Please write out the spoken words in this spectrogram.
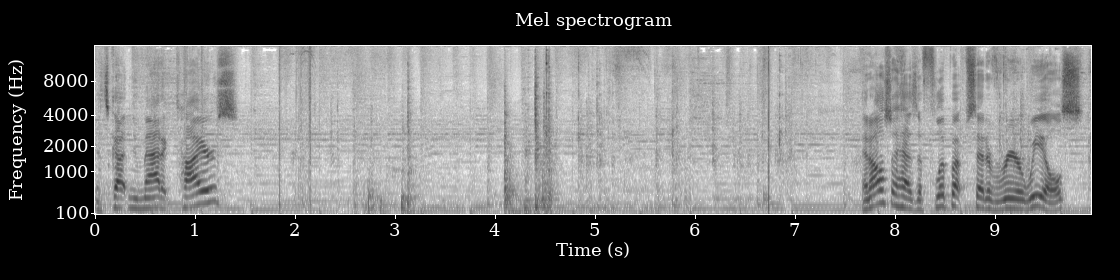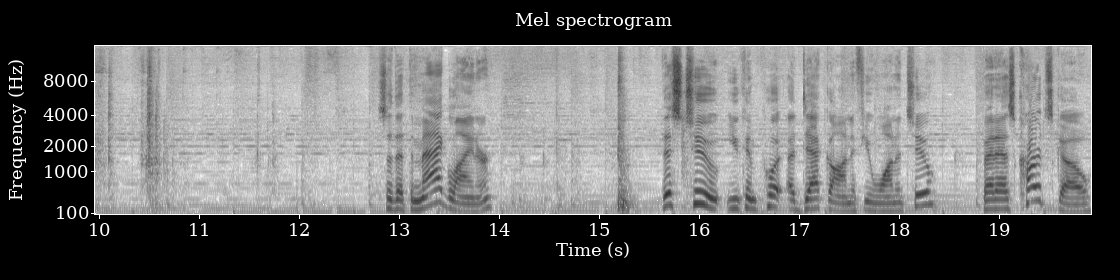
It's got pneumatic tires. It also has a flip up set of rear wheels so that the Magliner, this too, you can put a deck on if you wanted to, but as carts go,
